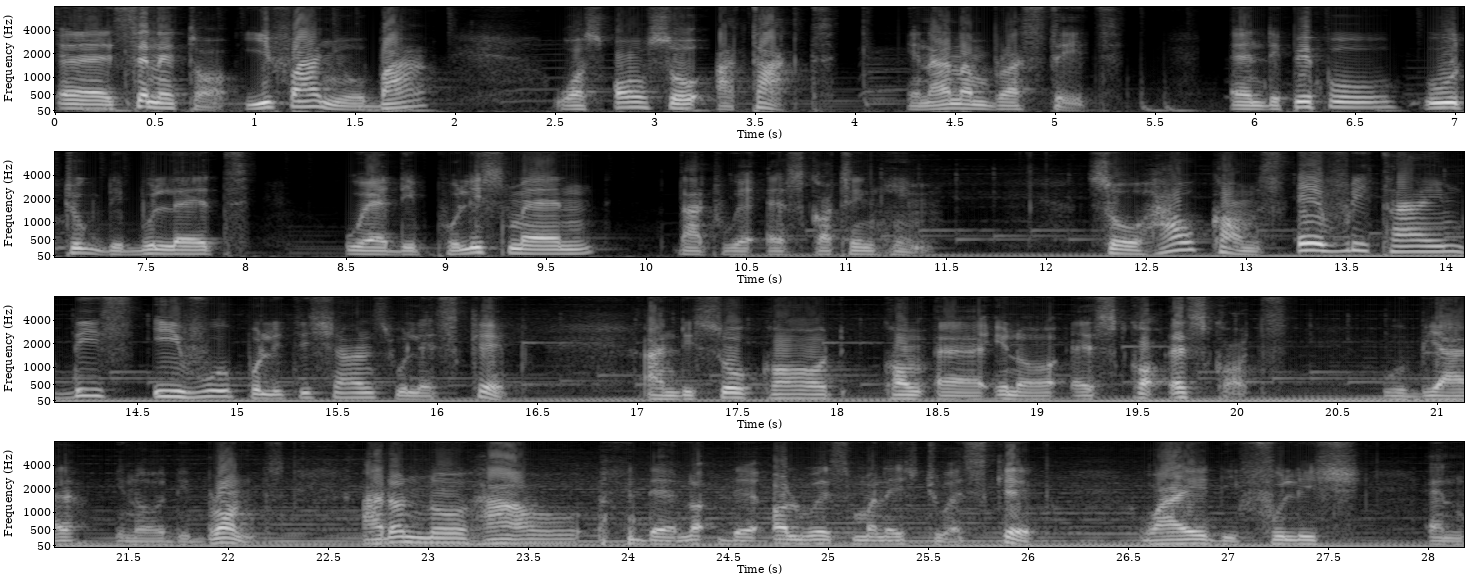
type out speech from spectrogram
uh, senator, Ifeanyi was also attacked in Anambra State. And the people who took the bullet were the policemen that were escorting him. So how comes every time these evil politicians will escape and the so-called, uh, you know, escort, escorts will bear, you know, the brunt? I don't know how they not they always manage to escape. Why the foolish and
